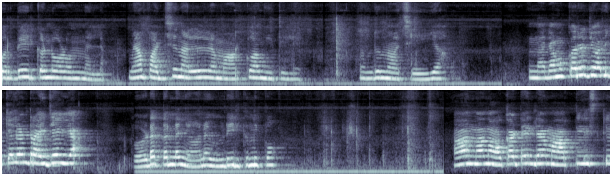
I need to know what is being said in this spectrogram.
വെറുതെ ഇരിക്കേണ്ടോളൊന്നല്ല ഞാൻ പഠിച്ച് നല്ല മാർക്ക് വാങ്ങിയിട്ടില്ലേ? എന്തെന്നാ ചെയ്യ? എന്നാ നമുക്കൊരു ജോലിക്കെല്ലാം ട്രൈ ചെയ്യാം. ഇവിടെ തന്നെ ഞാൻ ഇവിടെ ഇരിക്കുന്നിപ്പോ? എന്നാ നോക്കട്ടെ എന്റെ മാർക്ക് ലിസ്റ്റ്.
